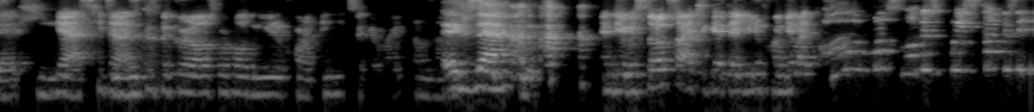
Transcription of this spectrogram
that he Yes, he does because the girls were holding unicorn, and he took it right from them. exactly. And they were so excited to get that unicorn. They're like, oh, what's all this boy stuff is a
